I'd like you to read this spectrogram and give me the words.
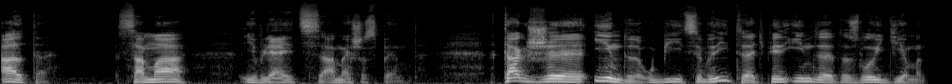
Арта сама является Амеша Спента. Также Индра, убийца Вриты, а теперь Индра – это злой демон.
